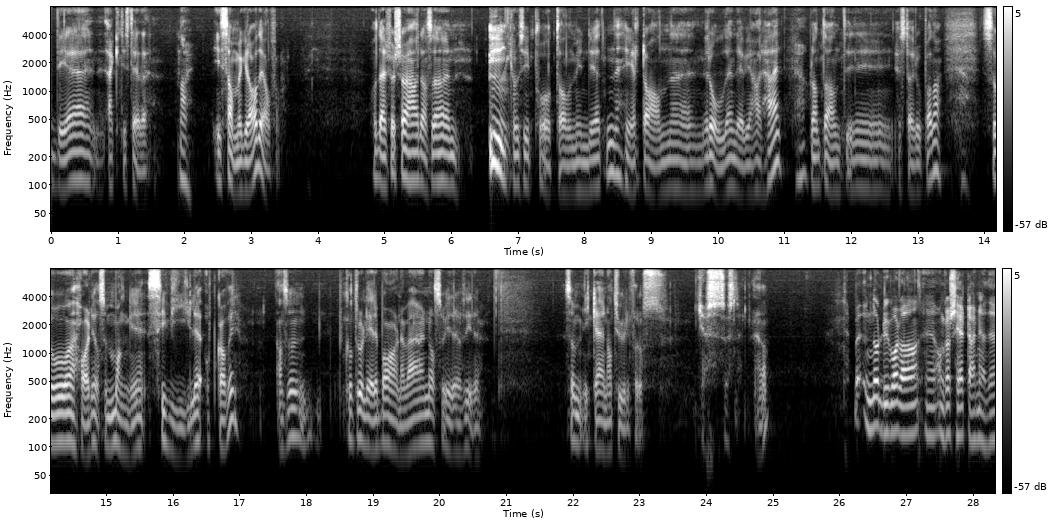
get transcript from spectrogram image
det er ikke til stede. Nei. I samme grad, iallfall. Og derfor så har altså kan si, påtalemyndigheten en helt annen eh, rolle enn det vi har her. Ja. Bl.a. i Øst-Europa. da, Så har de også mange sivile oppgaver. Altså kontrollere barnevern osv. osv. Som ikke er naturlig for oss. Jøsses. Ja. Når du var da eh, engasjert der nede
